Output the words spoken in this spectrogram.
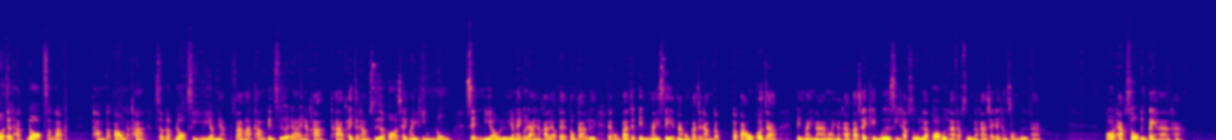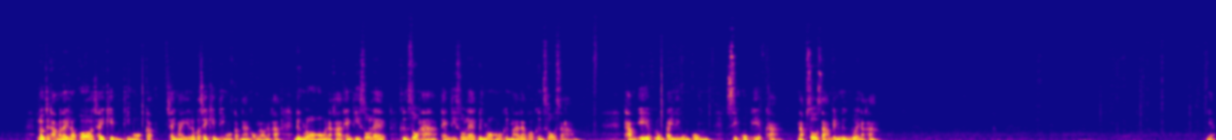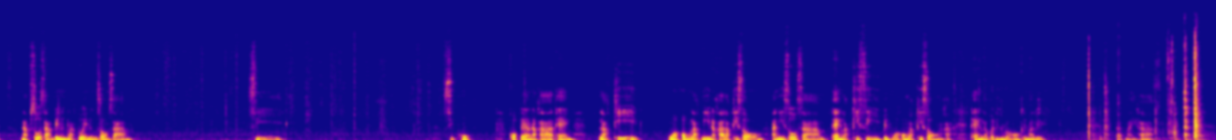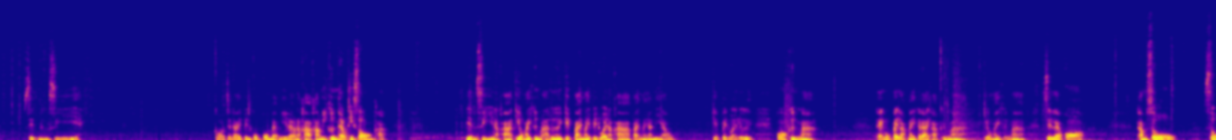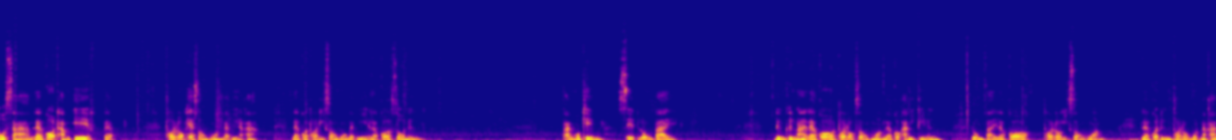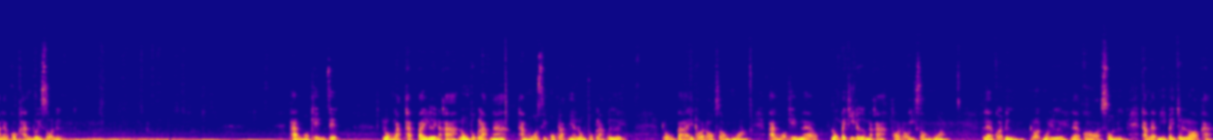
ก็จะถักดอกสำหรับทำกระเป๋านะคะสำหรับดอกสี่เหลี่ยมเนี่ยสามารถทำเป็นเสื้อได้นะคะ ถ้าใครจะทำเสื้อก็ใช้ไหมที่นุ่มเส้นเดียวหรือยังไงก็ได้นะคะ แล้วแต่ต้องการเลยแต่ของป้าจะเป็นไหมเศษนะของป้าจะทำกับกระเป๋าก็จะเป็นไหมหนาหน่อยนะคะป้าใช้เข็มเบอร์สี่ทับศูนย์แล้วก็เบอร์ห้าทับศูนย์นะคะ ใช้ได้ทั้งสองเบอร์ค่ะ ก็ถักโซ่ขึ้นไปห้าค่ะ เราจะทำอะไรเราก็ใช้เข็มที่เหมาะกับใช้ไหมแล้วก็ใช้เข็มที่เหมาะกับงานของเรานะคะ ดึงรอหอนะคะ แทงที่โซ่แรกขึ้นโซ่ห้าแทงที่โซ่แรกดึงรอหอขึ้นมาแล้วก็ขึ้นโซ่สาม ทำ F ลงไปในวงกลม16 F ค่ะ นับโซ่สามเป็นหนึ่งด้วยนะคะ เนี่ย นับโซ่สามเป็นหนึ่งหลักด้วยหนึ่งสองสามสี่สิบหกครบแล้วนะคะ แทงหลักที่หัวของหลักนี้นะคะ หลักที่สองอันนี้โซ่สามแทงหลักที่สี่เป็นหัวของหลักที่สองนะคะ แทงแล้วก็ดึงรอหอขึ้นมาเลย ตัดไหมค่ะ เสร็จหนึ่งสี ก็จะได้เป็นกลมๆแบบนี้แล้วนะคะ คราวนี้ขึ้นแถวที่สองค่ะ เปลี่ยนสีนะคะ เกี่ยวไหมขึ้นมาเลย เก็บปลายไหมไปด้วยนะคะ ปลายไหมอันนี้เอา เก็บไปด้วยเลย ก็ขึ้นมา แทงลงไปหลักไหนก็ได้ค่ะ ขึ้นมา เกี่ยวไหมขึ้นมา เสร็จแล้วก็ทำโซ่ โซ่สามแล้วก็ทำเอฟแบบถอดออกแค่สองห่วงแบบนี้นะคะ แล้วก็ถอดอีกสองห่วงแบบนี้ แล้วก็โซ่หนึ่งพันหัวเข็ม เสร็จลงไป ดึงขึ้นมาแล้วก็ถอดออกสองห่วงแล้วก็พันอีกทีหนึ่ง ลงไปแล้วก็ถอดออกอีกสองห่วง แล้วก็ดึงถอดออกหมดนะคะ แล้วก็คั้นด้วยโซ่หนึ่งพันหัวเข็มเจ็ดลงหลักถัดไปเลยนะคะ ลงทุกหลักนะ ทั้งหมดสิบหกหลักเนี่ยลงทุกหลักเลย ลงไปถอดออกสองห่วง พันหัวเข็มแล้วลงไปที่เดิมนะคะ ถอดออกอีกสองห่วง แล้วก็ดึงรอดหมดเลย แล้วก็โซ่หนึ่งทำแบบนี้ไปจนรอบค่ะ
